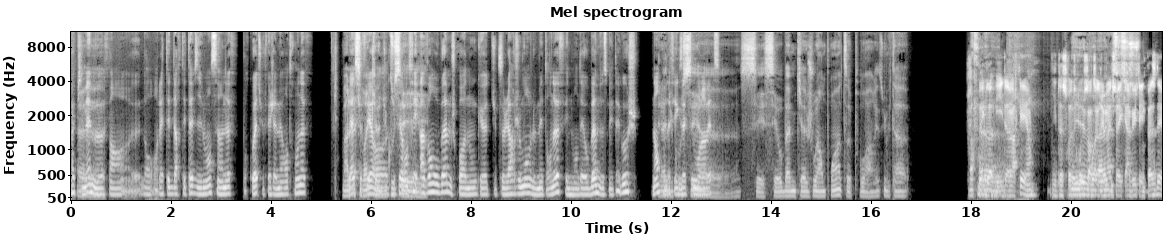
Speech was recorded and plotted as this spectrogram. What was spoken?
Ouais, puis même, euh, enfin, euh, dans la tête d'Arteta, visiblement, c'est un 9. Pourquoi tu le fais jamais rentrer en 9 bah là, c'est vrai que du coup, tu fais rentrer avant Obama, je crois, donc euh, tu peux largement le mettre en 9 et demander à Obama de se mettre à gauche. Non, on a fait exactement l'inverse. c'est Obama qui a joué en pointe pour un résultat. Bah, il, doit, il, doit, marquer, hein. Il doit se retrouver sortir du match avec un but et une passe D,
